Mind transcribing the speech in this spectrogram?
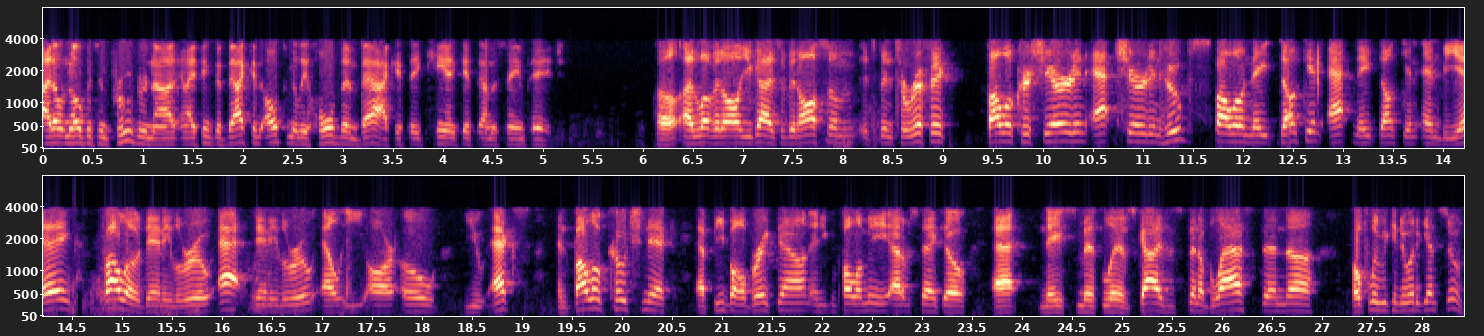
I don't know if it's improved or not. And I think that that could ultimately hold them back if they can't get on the same page. Well, I love it all. You guys have been awesome. It's been terrific. Follow Chris Sheridan at Sheridan Hoops. Follow Nate Duncan at Nate Duncan NBA. Follow Danny Leroux at Danny Leroux, L E R O U X. And follow Coach Nick at B Ball Breakdown. And you can follow me, Adam Stanko, at Naismith Lives. Guys, it's been a blast, and uh, hopefully we can do it again soon.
